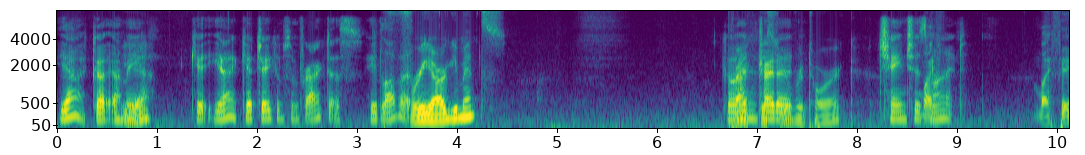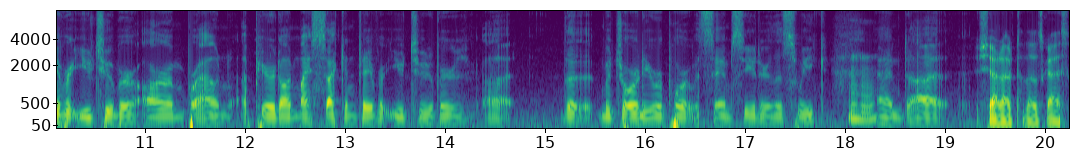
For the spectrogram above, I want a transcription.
Yeah, go, I mean, Yeah. get yeah, get Jacob some practice. He'd love it. Free arguments. Go ahead and try to rhetoric. change his My- mind. My favorite YouTuber, RM Brown, appeared on my second favorite YouTuber, uh, the Majority Report with Sam Seder this week. hmm And uh, Shout out to those guys.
